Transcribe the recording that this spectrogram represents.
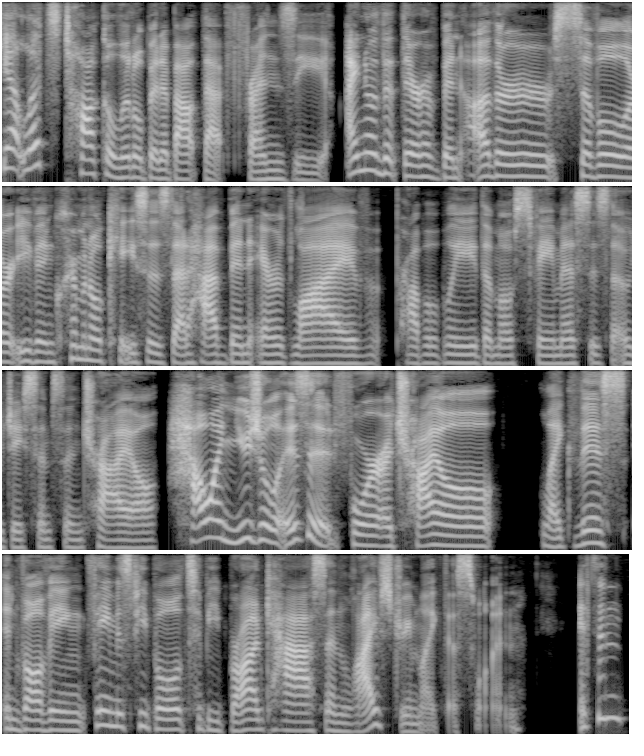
Yeah, let's talk a little bit about that frenzy. I know that there have been other civil or even criminal cases that have been aired live. Probably the most famous is the OJ Simpson trial. How unusual is it for a trial like this involving famous people to be broadcast and live streamed like this one? It's an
